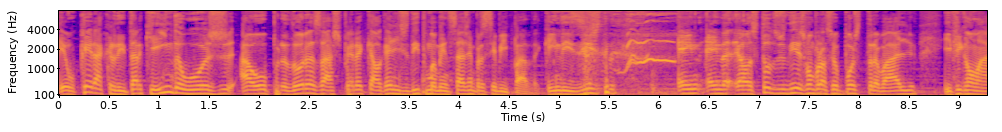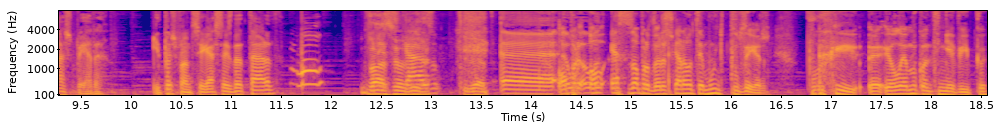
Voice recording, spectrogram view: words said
eu queira acreditar que ainda hoje há operadoras à espera que alguém lhes dite uma mensagem para ser bipada. Que ainda existe. ainda, ainda- elas todos os dias vão para o seu posto de trabalho e ficam lá à espera. E depois, pronto, chega às seis da tarde. Bom, nesse caso. Eh, Opera- essas operadoras chegaram a ter muito poder. Porque eh, eu lembro quando tinha BIP,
